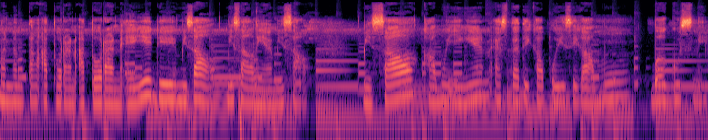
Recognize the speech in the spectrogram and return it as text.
menentang aturan-aturan EYD misal misalnya misal. Misal kamu ingin estetika puisi kamu bagus nih.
